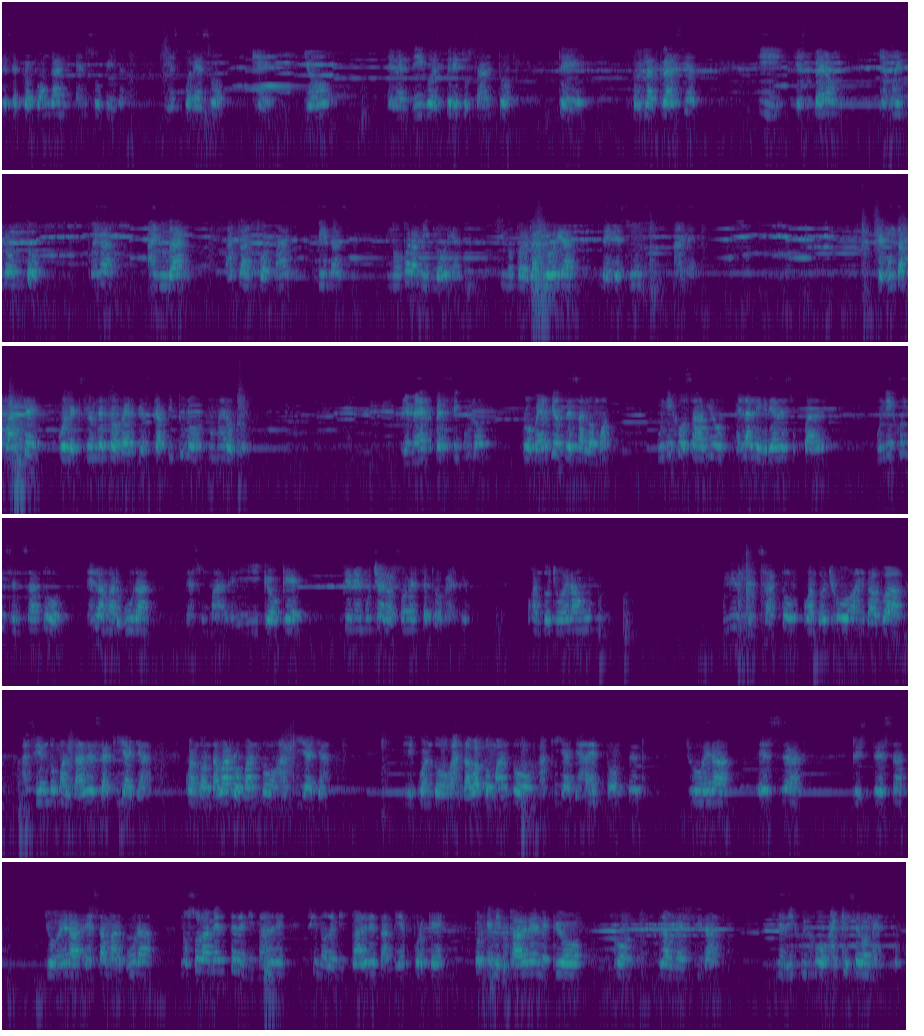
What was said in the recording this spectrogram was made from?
que se propongan vida. Y es por eso que yo te bendigo, Espíritu Santo, te doy las gracias y espero que muy pronto pueda ayudar a transformar vidas, no para mi gloria, sino para la gloria de Jesús. Amén. Segunda parte, colección de Proverbios, capítulo número 10. Primer versículo, Proverbios de Salomón. Un hijo sabio es la alegría de su padre, un hijo insensato es la amargura de su madre. Y creo que tiene mucha razón este proverbio. Cuando yo era un, un insensato, cuando yo andaba haciendo maldades de aquí y allá, cuando andaba robando aquí y allá, y cuando andaba tomando aquí y allá, entonces yo era esa tristeza, yo era esa amargura, no solamente de mi madre, sino de mi padre también. ¿Por qué? Porque mi padre me crió con la honestidad. Me dijo, hijo, hay que ser honestos.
